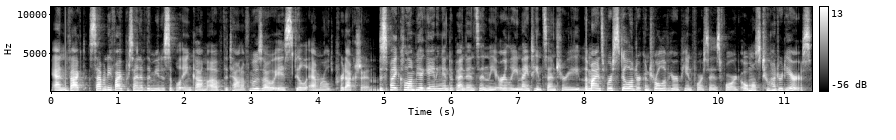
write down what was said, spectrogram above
And in fact, 75% of the municipal income of the town of Muzo is still emerald production. Despite Colombia gaining independence in the early 19th century, the mines were still under control of European forces for almost 200 years.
